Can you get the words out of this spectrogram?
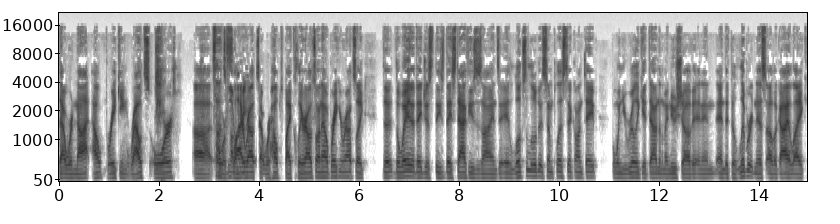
that were not outbreaking routes or uh, or fly right. routes that were helped by clear outs on outbreaking routes. Like the the way that they just these they stack these designs, it looks a little bit simplistic on tape, but when you really get down to the minutia of it and and, and the deliberateness of a guy like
